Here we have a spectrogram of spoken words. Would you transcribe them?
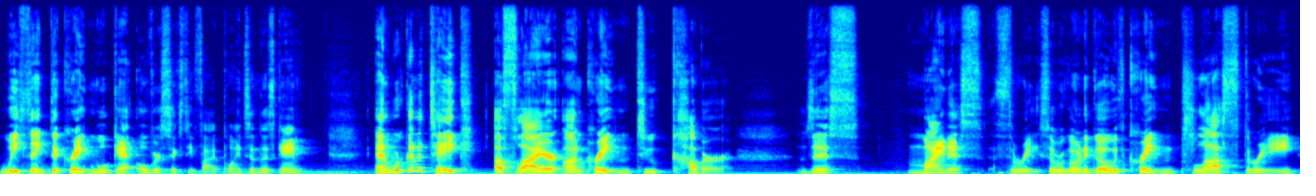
We think that Creighton will get over 65 points in this game. And we're going to take a flyer on Creighton to cover this minus three. So we're going to go with Creighton plus three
